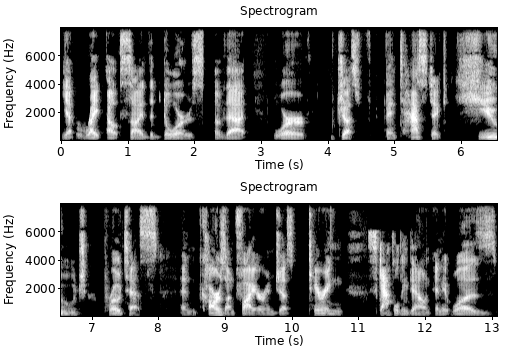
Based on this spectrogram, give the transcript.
yet right outside the doors of that were just fantastic huge protests and cars on fire and just tearing scaffolding down and it was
